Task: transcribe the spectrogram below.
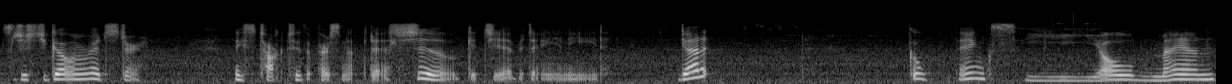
suggest you go and register. At least talk to the person at the desk. She'll get you everything you need. Got it? Cool. Thanks, ye old man.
